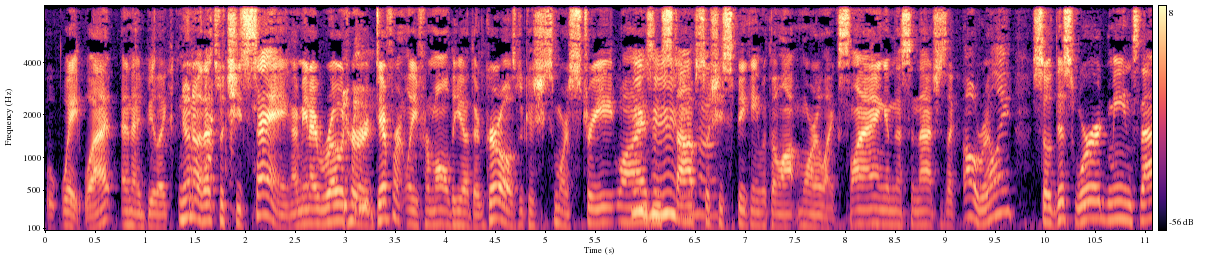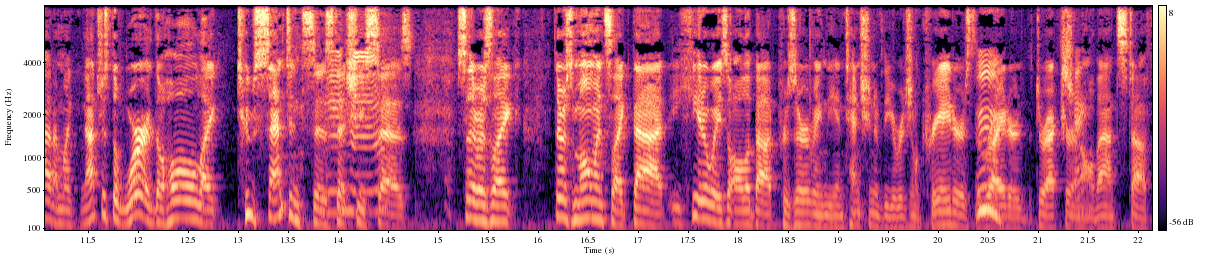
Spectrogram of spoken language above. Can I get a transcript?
wait, what? And I'd be like, no, no, that's what she's saying. I mean, I wrote her mm-hmm. differently from all the other girls because she's more streetwise and mm-hmm. stuff. So uh-huh. she's speaking with a lot more like slang and this and that. She's like, oh, really? So this word means that? I'm like, not just the word, the whole like two sentences that she mm-hmm. says. So there was like, there's moments like that. Hiroe's all about preserving the intention of the original creators, the writer, the director, and all that stuff.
